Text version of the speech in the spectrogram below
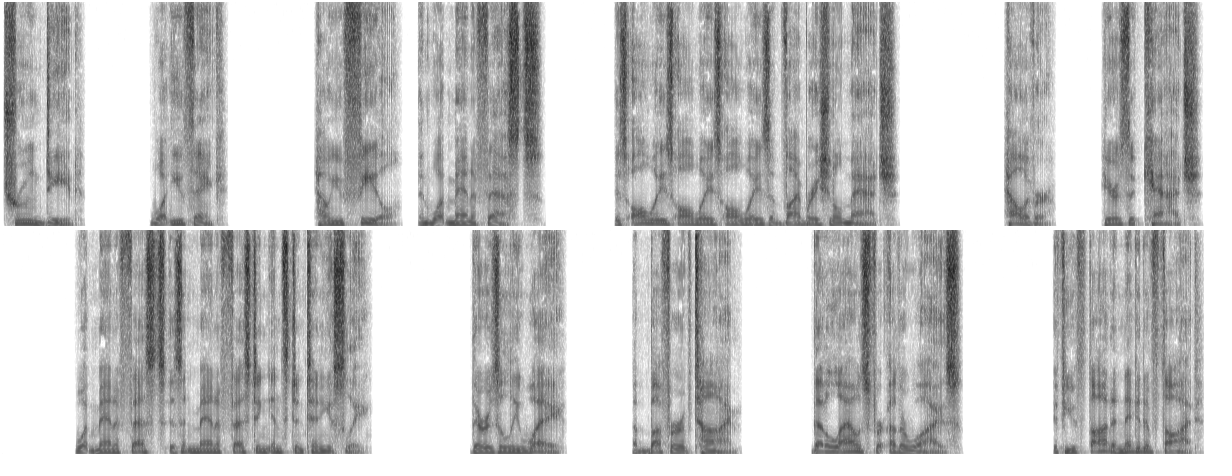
True indeed. What you think, how you feel, and what manifests is always, always, always a vibrational match. However, here's the catch what manifests isn't manifesting instantaneously. There is a leeway, a buffer of time, that allows for otherwise. If you thought a negative thought,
